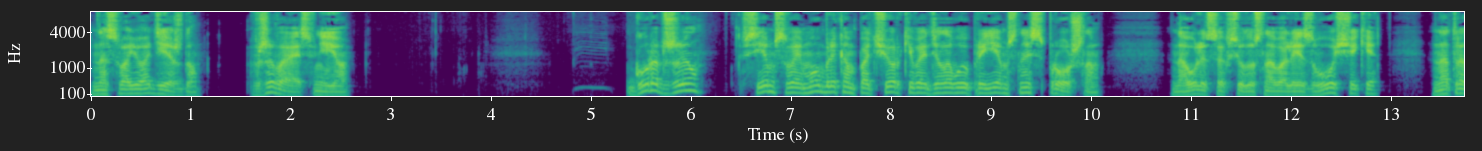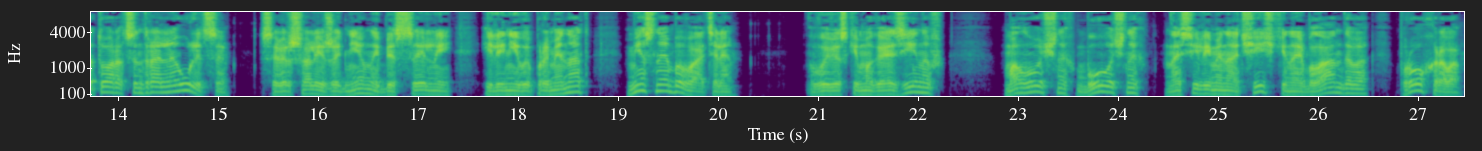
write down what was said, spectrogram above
на свою одежду, вживаясь в нее. Город жил, всем своим обликом подчеркивая деловую преемственность с прошлым. На улицах всюду сновали извозчики, на тротуарах центральной улицы совершали ежедневный бесцельный и ленивый променад местные обыватели. Вывески магазинов, молочных, булочных носили имена Чичкина и Бландова, Прохорова,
